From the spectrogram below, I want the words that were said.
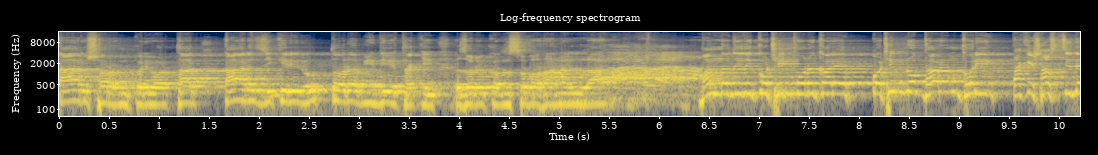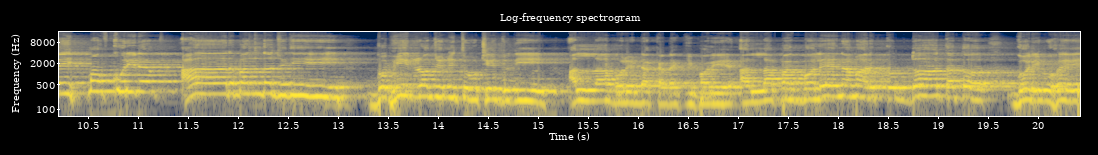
তার স্মরণ করি, অর্থাৎ তার জিকিরের উত্তর আমি দিয়ে থাকি। যেরকম সুবহানাল্লাহ। বান্দা যদি কঠিন মনে করে, কঠিন রূপ ধারণ করি, তাকে শাস্তি দেই, মাফ করি না। আর বান্দা যদি গভীর রজনীতে উঠে যদি আল্লাহ বলে ডাকাডাকি পরে আল্লাহ পাক বলেন, আমার কুদ্দতা তো গরিব হয়ে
